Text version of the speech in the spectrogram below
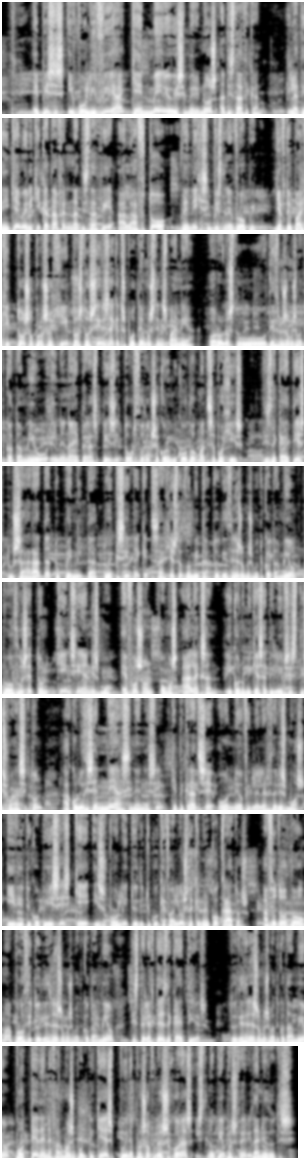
Επίσης, η Βολιβία και εν μέρει ο Ισημερινός αντιστάθηκαν. Η Λατινική Αμερική κατάφερε να αντισταθεί, αλλά αυτό δεν έχει συμβεί στην Ευρώπη. Γι' αυτό υπάρχει τόσο προσοχή προς το ΣΥΡΙΖΑ και τους ποντέμους στην Ισπανία. Ο ρόλος του Διεθνούς Νομισματικού Ταμείου είναι να υπερασπίζει το ορθόδοξο οικονομικό δόγμα της εποχής, τι δεκαετίε του 40, του 50, του 60 και τις αρχές του 70. Το Διεθνές Νομισματικό Ταμείο προωθούσε τον Κέινσιανισμό. Εφόσον όμως άλλαξαν οι οικονομικές αντιλήψεις της Ουάσιγκτον, ακολούθησε νέα συνένεση και επικράτησε ο νεοφιλελευθερισμός, οι ιδιωτικοποιήσει και η εισβολή του ιδιωτικού κεφαλού στο κοινωνικό κράτος. Αυτό το δόγμα προωθεί το Διεθνές Νομισματικό Ταμείο τις τελευταίες δεκαετίες. Το Διεθνές Νομισματικό Ταμείο ποτέ δεν εφαρμόζει πολιτικέ που είναι προ όφελο τη χώρα στην οποία προσφέρει δανειοδότηση.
